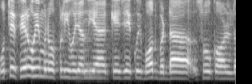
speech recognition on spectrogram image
ਉੱਥੇ ਫਿਰ ਉਹੀ ਮੋਨੋਪੋਲੀ ਹੋ ਜਾਂਦੀ ਆ ਕਿ ਜੇ ਕੋਈ ਬਹੁਤ ਵੱਡਾ ਸੋ ਕਾਲਡ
